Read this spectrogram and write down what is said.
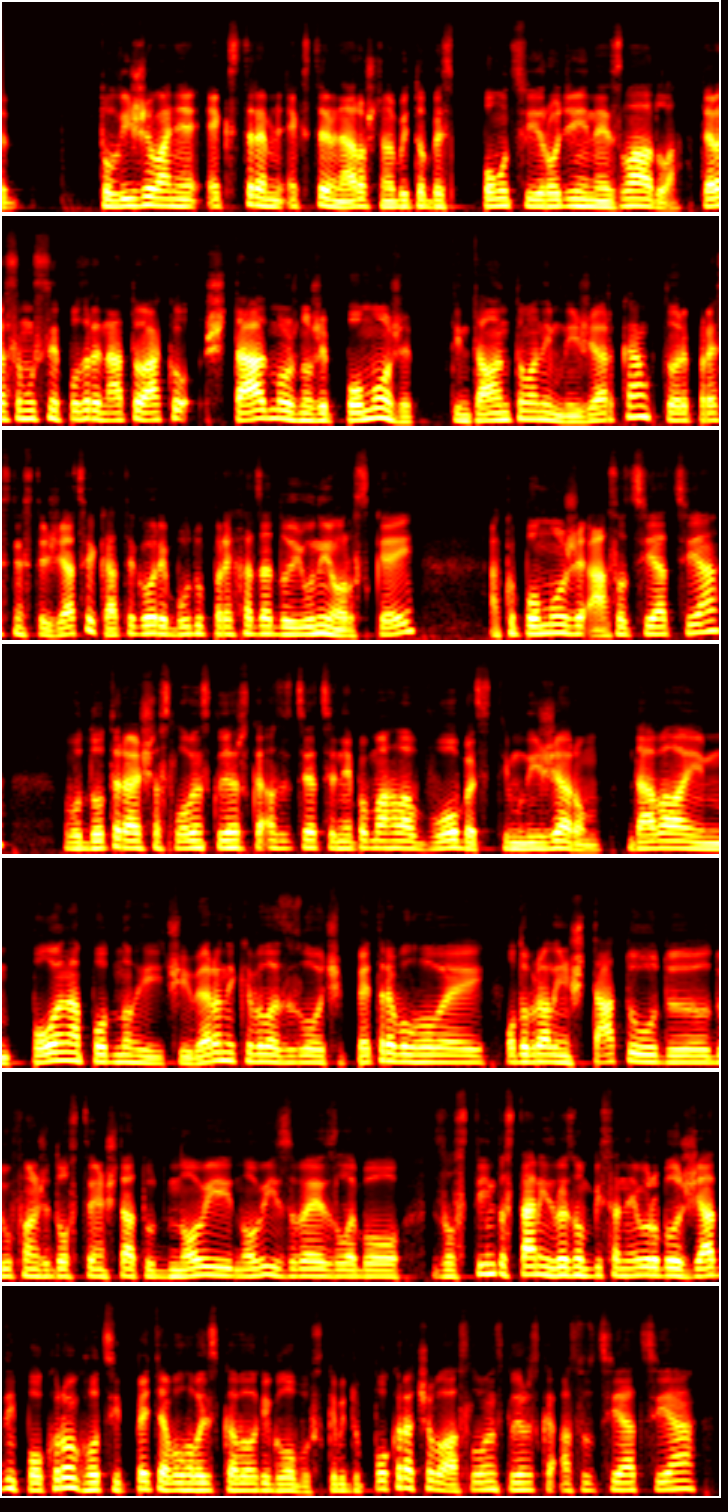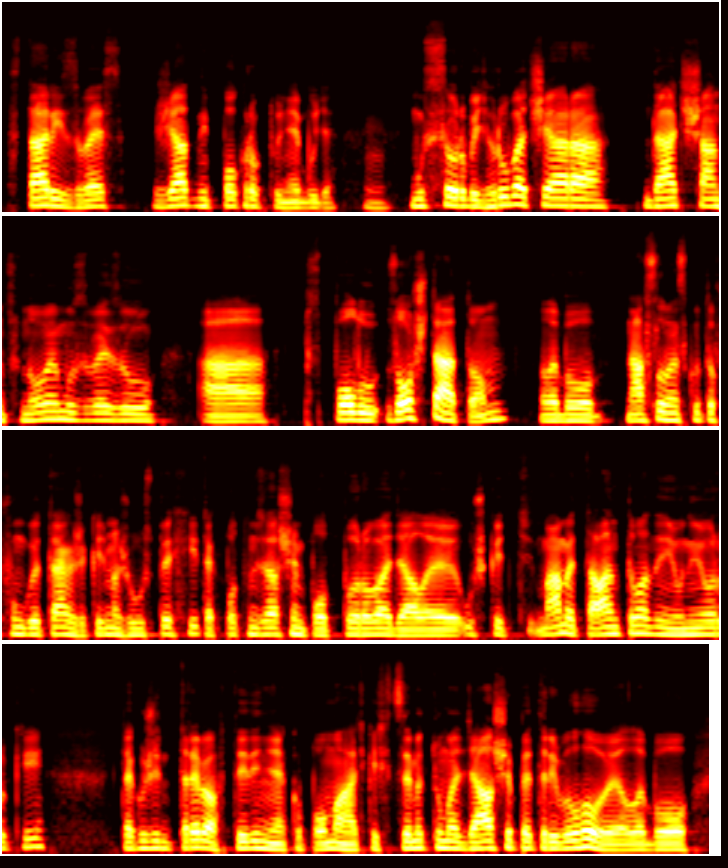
to lyžovanie je extrémne, extrémne náročné, aby to bez pomoci rodiny nezvládla. Teraz sa musíme pozrieť na to, ako štát možno, že pomôže tým talentovaným lyžiarkám, ktoré presne z tej žiackej kategórie budú prechádzať do juniorskej, ako pomôže asociácia, lebo doterajšia Slovenská lyžiarská asociácia nepomáhala vôbec tým lyžiarom. Dávala im polena pod nohy, či Veronike Velezlovej, či Petre Volhovej, odobrali im štatút, dúfam, že dostane štatút nový, nový zväz, lebo so s týmto starým zväzom by sa neurobil žiadny pokrok, hoci Peťa Volhová získal veľký globus. Keby tu pokračovala Slovenská lyžiarská asociácia, starý zväz, žiadny pokrok tu nebude. Hm. Musí sa urobiť hruba čiara, dať šancu novému zväzu a spolu so štátom lebo na Slovensku to funguje tak, že keď máš úspechy, tak potom ťa začnem podporovať, ale už keď máme talentované juniorky, tak už im treba vtedy nejako pomáhať, keď chceme tu mať ďalšie Petri Vlhové, lebo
